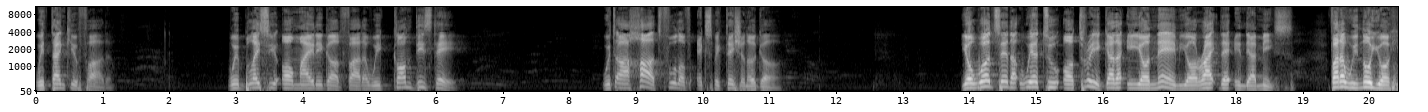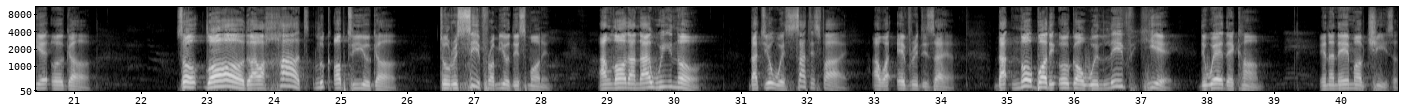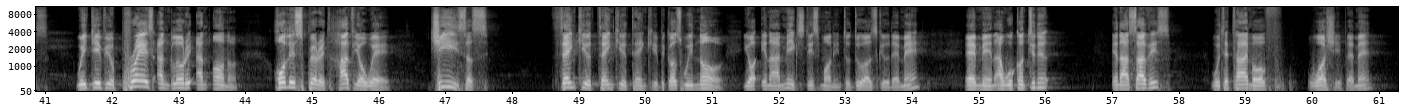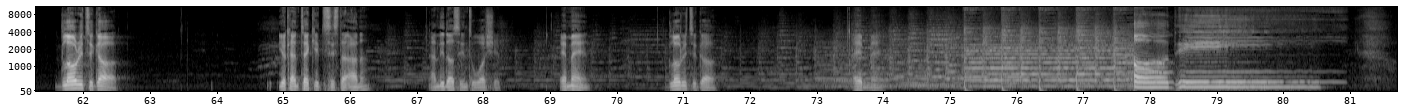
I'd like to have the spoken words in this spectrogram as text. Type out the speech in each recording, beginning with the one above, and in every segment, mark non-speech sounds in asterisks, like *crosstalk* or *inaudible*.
We thank you, Father. We bless you, Almighty God, Father. We come this day with our heart full of expectation, oh God. Your word said that where two or three gather in your name, you're right there in their midst. Father, we know you're here, oh God. So, Lord, our heart look up to you, God, to receive from you this morning. And Lord, and I we know that you will satisfy our every desire. That nobody, oh God, will live here the way they come. In the name of Jesus. We give you praise and glory and honor. Holy Spirit, have your way. Jesus, thank you, thank you, thank you, because we know you're in our mix this morning to do us good. Amen. Amen. I will continue in our service with a time of worship. Amen. Glory to God. You can take it, Sister Anna, and lead us into worship. Amen. Glory to God. Amen. Oh, thee,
